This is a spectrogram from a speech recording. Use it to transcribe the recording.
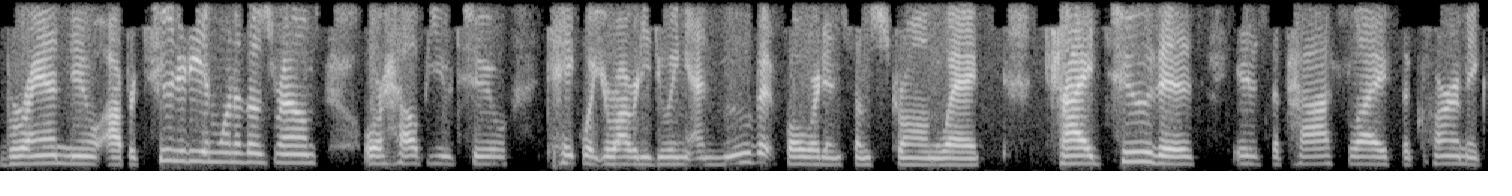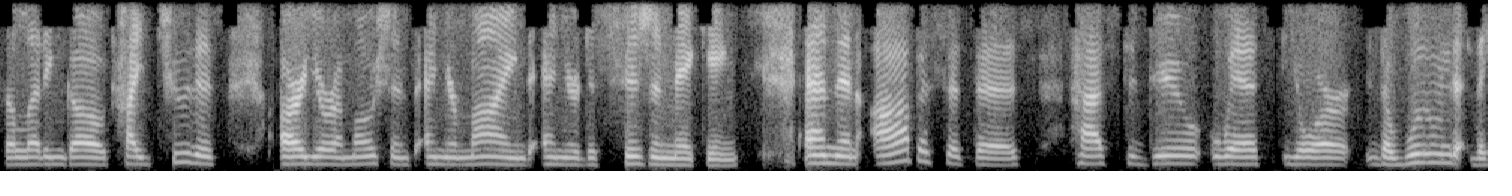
brand new opportunity in one of those realms or help you to take what you're already doing and move it forward in some strong way. Tied to this is the past life, the karmic, the letting go. Tied to this are your emotions and your mind and your decision making. And then opposite this has to do with your the wound, the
